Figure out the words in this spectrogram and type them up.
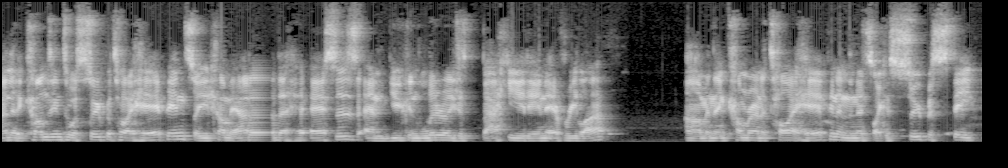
and then it comes into a super tight hairpin, so you come out of the S's and you can literally just backy it in every lap, um, and then come around a tight hairpin, and then it's like a super steep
